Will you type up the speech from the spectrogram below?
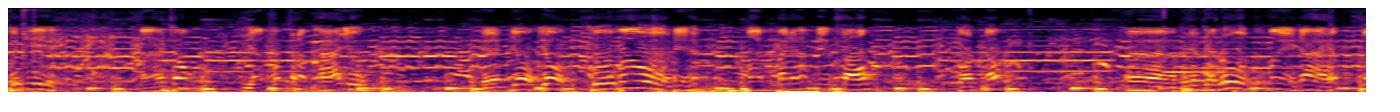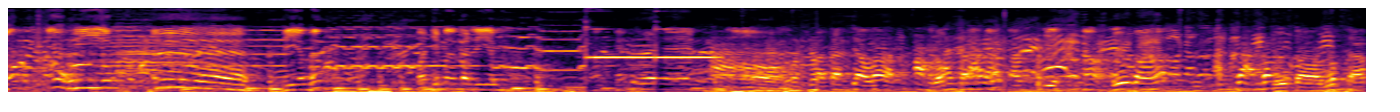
พื้นที่มาช่องอย่างทับสลับขาอยู่ เดินโยกโยกคูเมานี่ฮะหมัดไปนะครับหนึ่งสองกดน็อกเออพยายามจะรูดไม่ได้ครับน็อกเอ้าเวียนเออเหลี่ยมครับวันที่มากันเหลี่ยมแข็งแรงอ๋อตั้งเจ้าว่าลงสามการเปลี่ยนอ้าวดูต่อครับอันสามครับดูต่อยกสาม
